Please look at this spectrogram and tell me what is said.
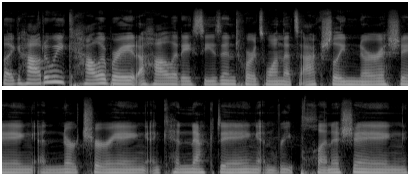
Like, how do we calibrate a holiday season towards one that's actually nourishing and nurturing and connecting and replenishing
